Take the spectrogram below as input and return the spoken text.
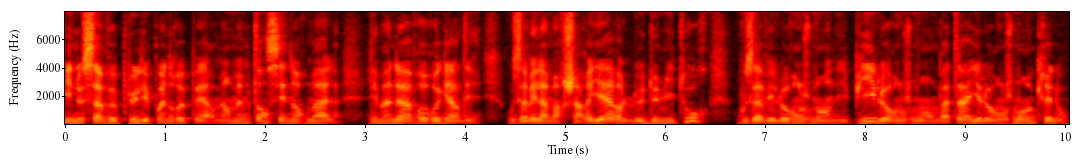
et ne savent plus les points de repère? Mais en même temps, c'est normal. Les manœuvres, regardez. Vous avez la marche arrière, le demi-tour, vous avez le rangement en le rangement en bataille et le rangement en créneau.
